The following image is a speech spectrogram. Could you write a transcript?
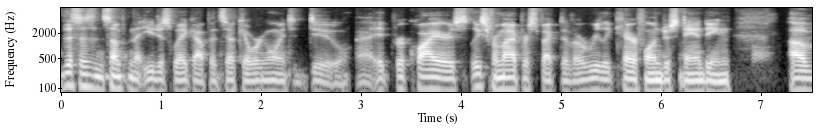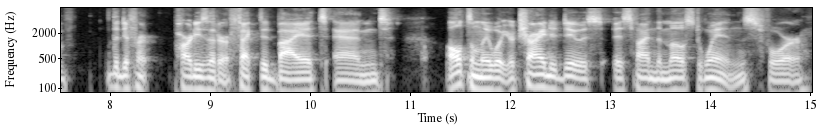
this isn't something that you just wake up and say okay we're going to do. Uh, it requires at least from my perspective a really careful understanding of the different parties that are affected by it. And ultimately what you're trying to do is is find the most wins for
